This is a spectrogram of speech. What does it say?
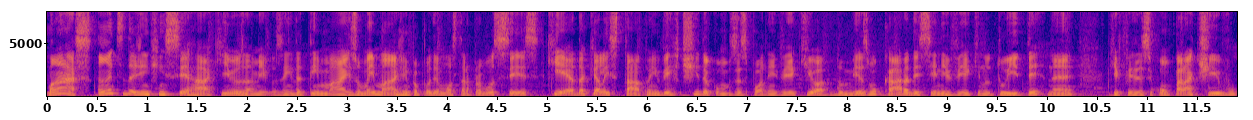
Mas, antes da gente encerrar aqui, meus amigos, ainda tem mais uma imagem para poder mostrar para vocês, que é daquela estátua invertida, como vocês podem ver aqui, ó, do mesmo cara desse NV aqui no Twitter, né? Que fez esse comparativo.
